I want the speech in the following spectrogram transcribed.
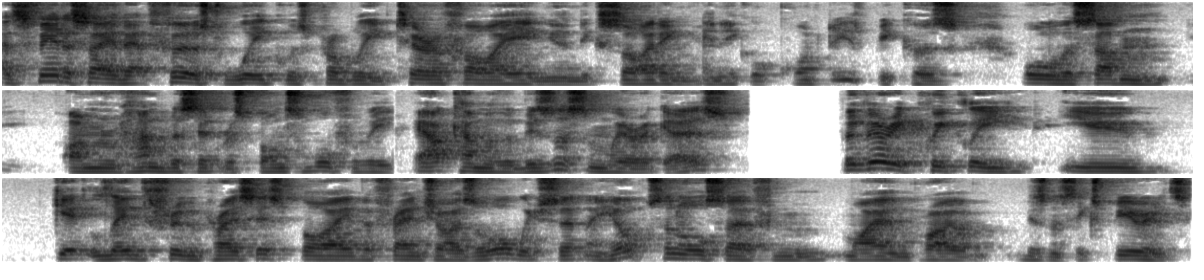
It's fair to say that first week was probably terrifying and exciting in equal quantities because all of a sudden I'm 100% responsible for the outcome of a business and where it goes. But very quickly, you get led through the process by the franchisor, which certainly helps, and also from my own private business experience.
